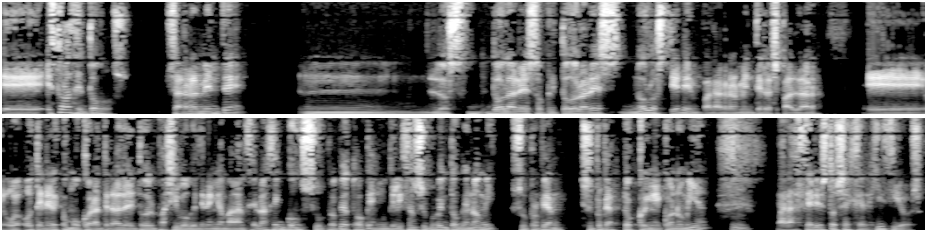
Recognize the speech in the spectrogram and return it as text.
Eh, esto lo hacen todos. O sea, realmente mmm, los dólares o criptodólares no los tienen para realmente respaldar eh, o, tener como colateral de todo el pasivo que tienen en balance. Lo hacen con su propio token, utilizan su propio tokenomic, su propia, su propia token economía mm. para hacer estos ejercicios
